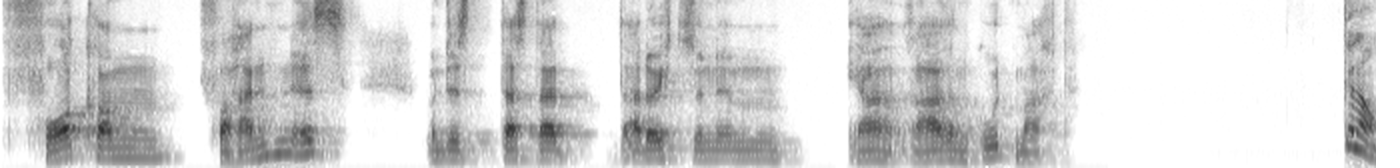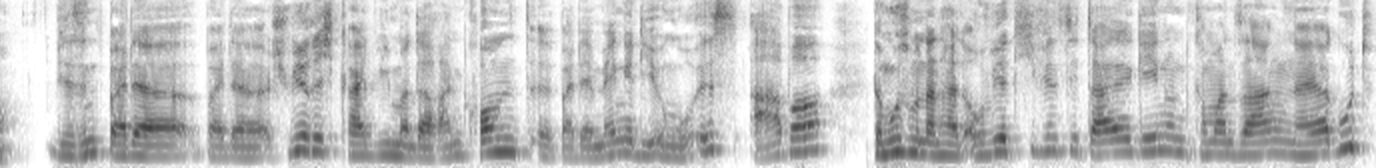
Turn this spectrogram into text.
Vorkommen vorhanden ist und es, das da dadurch zu einem ja, raren Gut macht. Genau. Wir sind bei der, bei der Schwierigkeit, wie man da rankommt, äh, bei der Menge, die irgendwo ist. Aber da muss man dann halt auch wieder tief ins Detail gehen und kann man sagen, naja gut,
